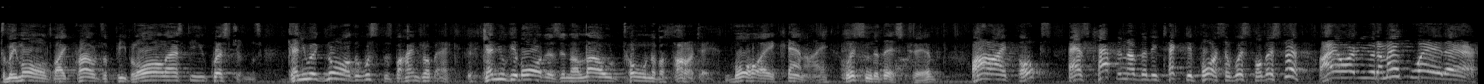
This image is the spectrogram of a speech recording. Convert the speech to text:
To be mauled by crowds of people all asking you questions. Can you ignore the whispers behind your back? Can you give orders in a loud tone of authority? Boy, can I. Listen to this, Triv. All right, folks. As captain of the detective force of Wistful Vista, I order you to make way there.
